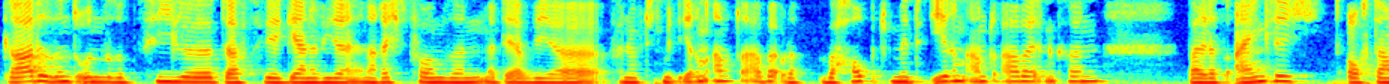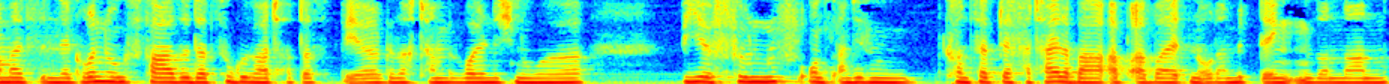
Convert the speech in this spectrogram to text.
Gerade sind unsere Ziele, dass wir gerne wieder in einer Rechtsform sind, mit der wir vernünftig mit Ehrenamt arbeiten oder überhaupt mit Ehrenamt arbeiten können, weil das eigentlich auch damals in der Gründungsphase dazugehört hat, dass wir gesagt haben, wir wollen nicht nur wir fünf uns an diesem Konzept der Verteilerbar abarbeiten oder mitdenken, sondern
